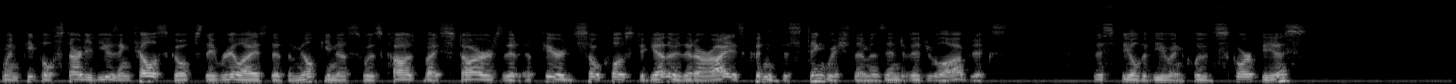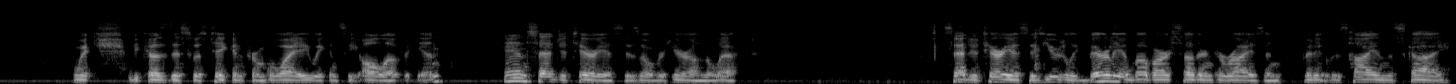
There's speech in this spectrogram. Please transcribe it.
When people started using telescopes they realized that the milkiness was caused by stars that appeared so close together that our eyes couldn't distinguish them as individual objects. This field of view includes Scorpius, which, because this was taken from Hawaii, we can see all of again. And Sagittarius is over here on the left. Sagittarius is usually barely above our southern horizon, but it was high in the sky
